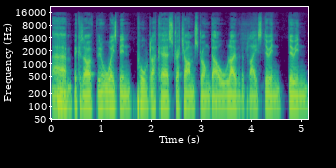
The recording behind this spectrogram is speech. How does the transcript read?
um, because I've been always been pulled like a Stretch Armstrong doll all over the place, doing doing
